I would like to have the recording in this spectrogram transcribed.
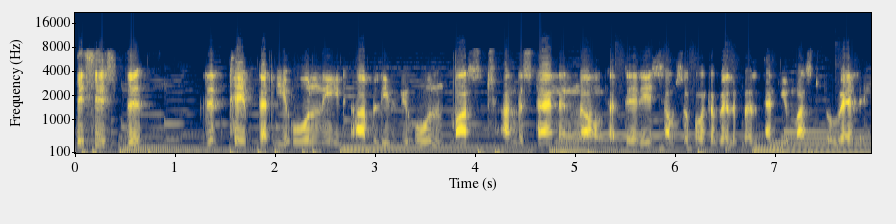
This is the the tip that you all need. I believe you all must understand and know that there is some support available and you must avail it.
